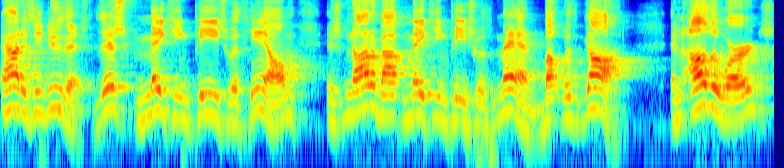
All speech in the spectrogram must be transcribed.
Now, how does He do this? This making peace with Him is not about making peace with man, but with God. In other words,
